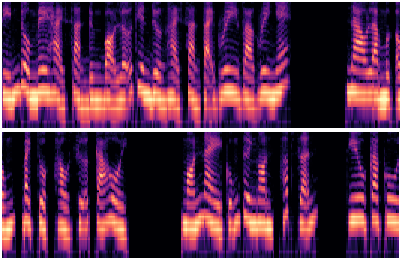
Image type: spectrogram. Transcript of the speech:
tín đồ mê hải sản đừng bỏ lỡ thiên đường hải sản tại Gri và Gri nhé. Nào là mực ống, bạch tuộc, hàu sữa, cá hồi. Món này cũng tươi ngon, hấp dẫn. Gyukaku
